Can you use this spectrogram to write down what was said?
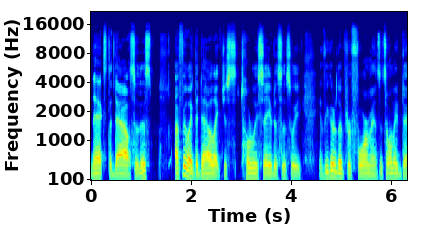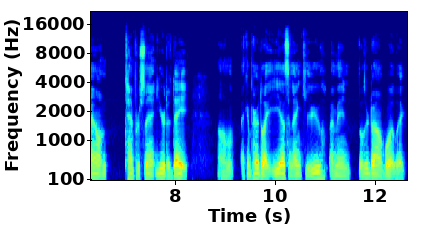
Next, the Dow. So this, I feel like the Dow like just totally saved us this week. If you go to the performance, it's only down 10% year to date. Um, and compared to like ES and NQ, I mean, those are down what like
